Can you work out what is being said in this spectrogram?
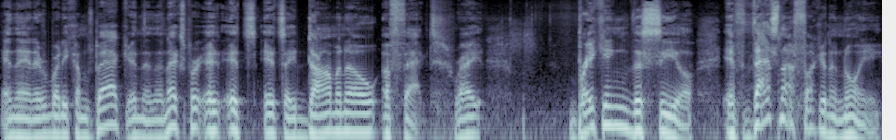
And then everybody comes back, and then the next person, it, it's it's a domino effect, right? Breaking the seal. If that's not fucking annoying,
